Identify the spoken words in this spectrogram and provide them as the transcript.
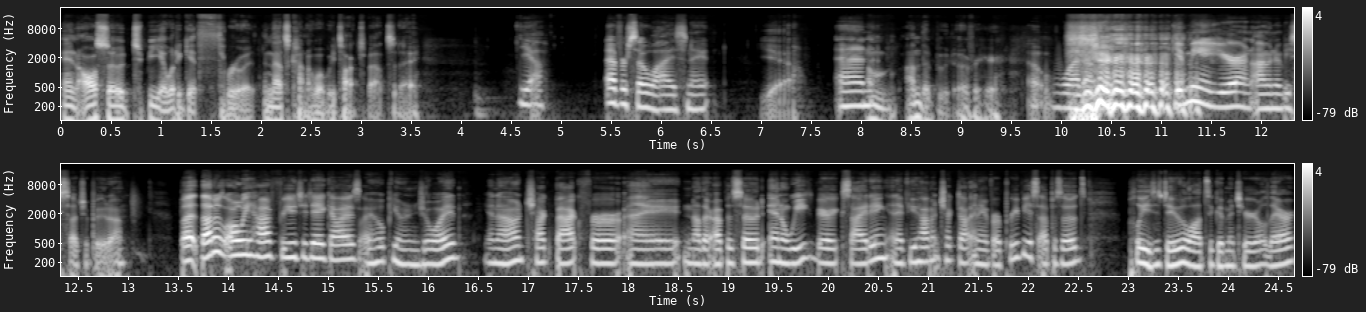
and also to be able to get through it. And that's kind of what we talked about today. Yeah. Ever so wise, Nate. Yeah, And I'm I'm the Buddha over here. oh, whatever. Give me a year and I'm going to be such a Buddha. But that is all we have for you today, guys. I hope you enjoyed. You know, check back for a, another episode in a week. Very exciting. And if you haven't checked out any of our previous episodes, please do. Lots of good material there.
